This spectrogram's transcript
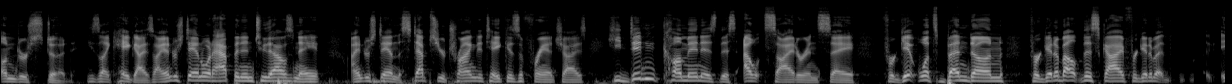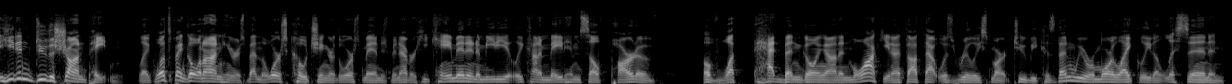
understood. He's like, hey guys, I understand what happened in 2008. I understand the steps you're trying to take as a franchise. He didn't come in as this outsider and say, forget what's been done, forget about this guy, forget about. He didn't do the Sean Payton. Like, what's been going on here has been the worst coaching or the worst management ever. He came in and immediately kind of made himself part of of what had been going on in Milwaukee. And I thought that was really smart too, because then we were more likely to listen and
